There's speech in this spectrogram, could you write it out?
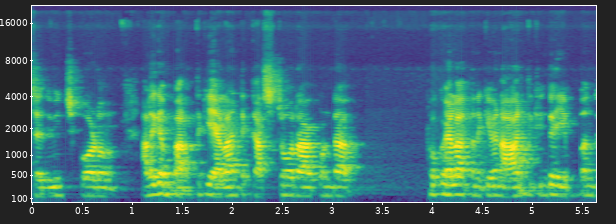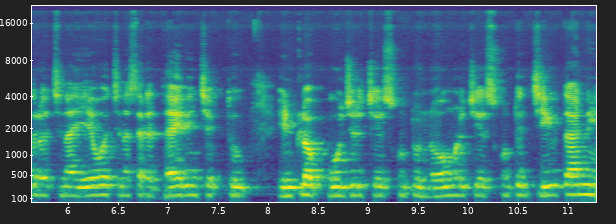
చదివించుకోవడం, అలాగే భర్తకి ఎలాంటి కష్టం రాకుండా ఒకవేళ అతనికేమైనా ఆర్థికంగా ఇబ్బందులు వచ్చినా ఏవొచ్చినా సరే ధైర్యం చెప్తూ, ఇంట్లో పూజలు చేసుకుంటూ, నోములు చేసుకుంటూ, జీవితాన్ని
